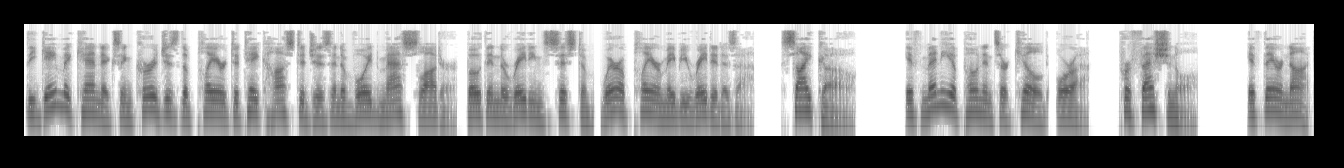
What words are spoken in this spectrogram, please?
The game mechanics encourages the player to take hostages and avoid mass slaughter, both in the ratings system, where a player may be rated as a «psycho» if many opponents are killed, or a «professional» if they are not.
